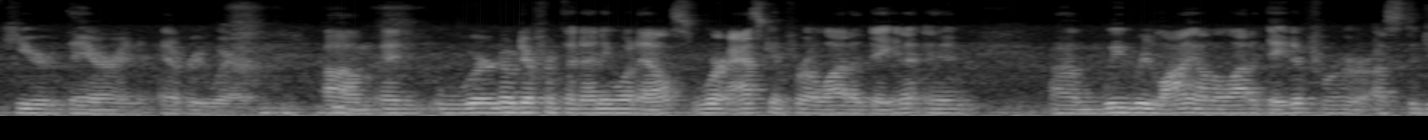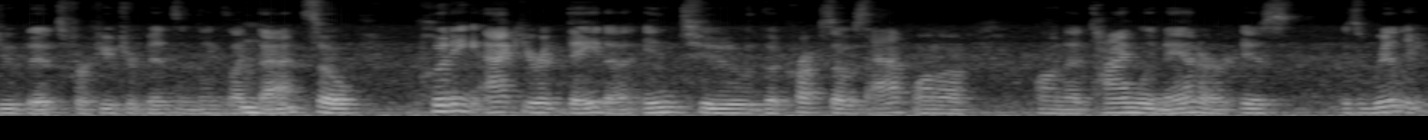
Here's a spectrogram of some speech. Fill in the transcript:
here, there, and everywhere. Um, and we're no different than anyone else. We're asking for a lot of data, and um, we rely on a lot of data for us to do bids for future bids and things like mm-hmm. that. So, putting accurate data into the Cruxos app on a on a timely manner is is really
